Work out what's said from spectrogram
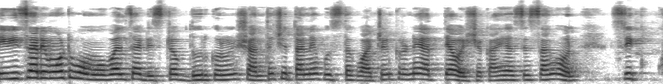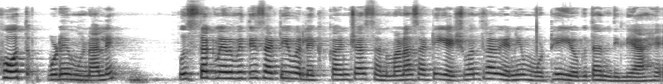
टीव्हीचा रिमोट व मोबाईलचा डिस्टर्ब दूर करून शांतचित्ताने पुस्तक वाचन करणे अत्यावश्यक आहे असे सांगून श्री खोत पुढे म्हणाले पुस्तक निर्मितीसाठी व लेखकांच्या सन्मानासाठी यशवंतराव यांनी मोठे योगदान दिले आहे.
